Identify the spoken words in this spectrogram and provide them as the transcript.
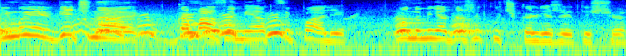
И мы вечно КАМАЗами отсыпали. Вон у меня даже кучка лежит еще.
